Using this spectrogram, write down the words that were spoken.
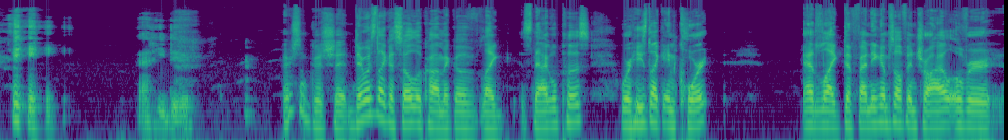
that he do. There's some good shit. There was like a solo comic of like Snagglepuss where he's like in court and like defending himself in trial over.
